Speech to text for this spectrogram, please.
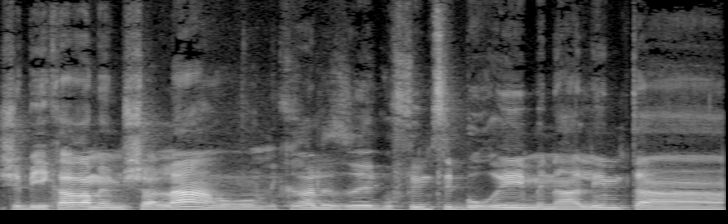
שבעיקר הממשלה, או נקרא לזה גופים ציבוריים, מנהלים את ה...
